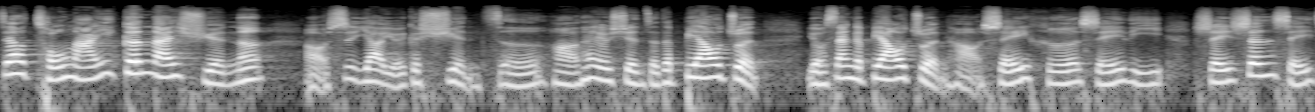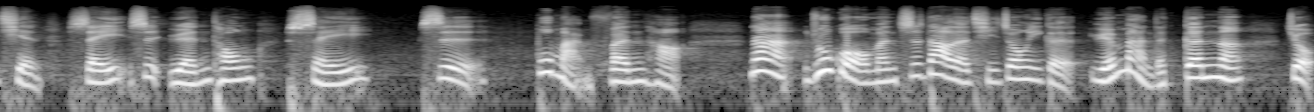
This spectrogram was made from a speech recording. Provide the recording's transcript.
要从哪一根来选呢？啊，是要有一个选择哈，它有选择的标准，有三个标准哈，谁合谁离，谁深谁浅，谁是圆通，谁是不满分哈。那如果我们知道了其中一个圆满的根呢？就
